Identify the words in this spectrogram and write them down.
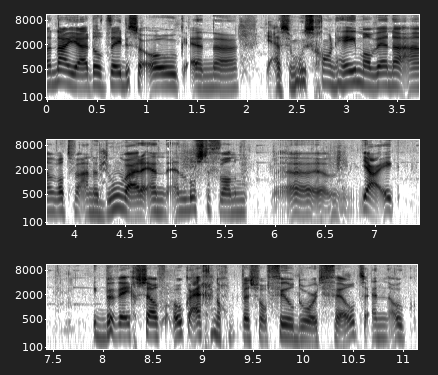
nou ja, dat deden ze ook. En uh, ja, ze moesten gewoon helemaal wennen aan wat we aan het doen waren. En, en los daarvan, uh, ja, ik, ik beweeg zelf ook eigenlijk nog best wel veel door het veld. En ook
